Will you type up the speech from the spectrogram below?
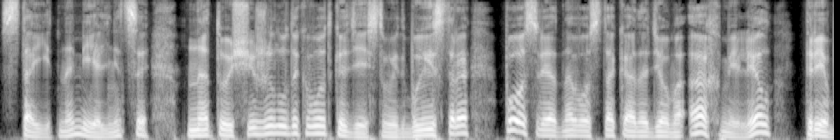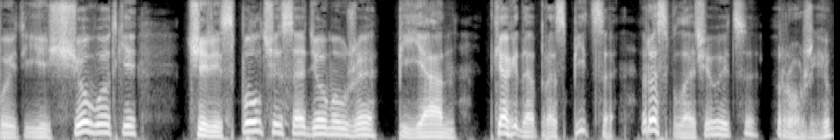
стоит на мельнице. На тощий желудок водка действует быстро. После одного стакана Дема охмелел, требует еще водки — Через полчаса Дема уже пьян. Когда проспится, расплачивается рожью.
